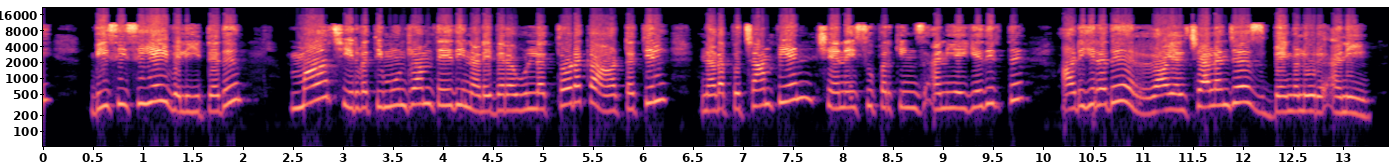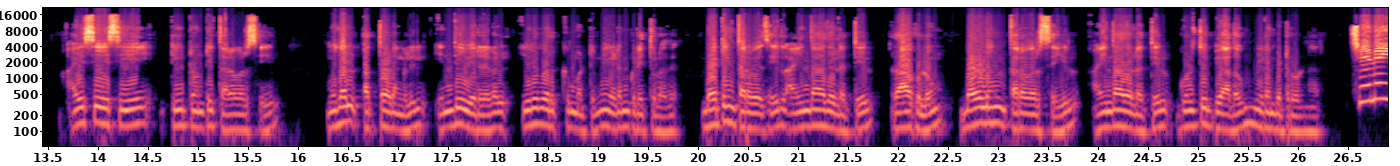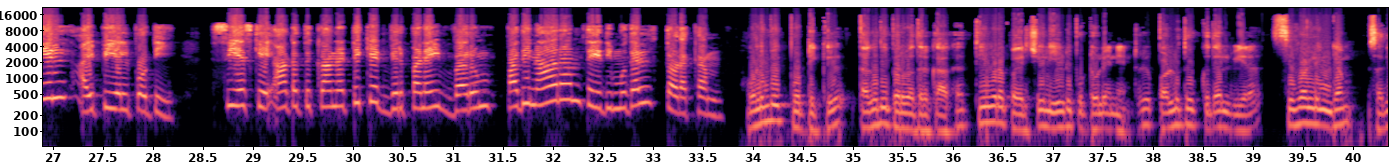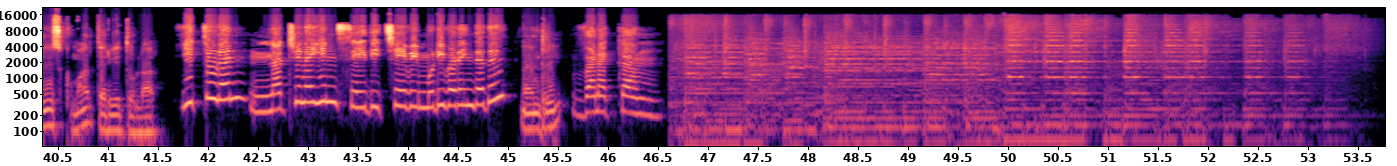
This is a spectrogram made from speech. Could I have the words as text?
பிசிசிஐ வெளியிட்டது. மார்ச் இருபத்தி மூன்றாம் தேதி நடைபெறவுள்ள தொடக்க ஆட்டத்தில் நடப்பு சாம்பியன் சென்னை சூப்பர் கிங்ஸ் அணியை எதிர்த்து ஆடுகிறது ராயல் சேலஞ்சர்ஸ் பெங்களூரு அணி. ஐசிஐசிஐ டி டுவெண்டி தரவரிசையில் முதல் பத்து இடங்களில் இந்திய வீரர்கள் இருவருக்கு மட்டுமே இடம் கிடைத்துள்ளது. பேட்டிங் தரவரிசையில் ஐந்தாவது இடத்தில் ராகுலும் பவுலிங் தரவரிசையில் ஐந்தாவது இடத்தில் குல்தீப் யாதவும் இடம்பெற்றுள்ளனர். சென்னையில் ஐபிஎல் போட்டி. சிஎஸ்கே ஆட்டத்துக்கான டிக்கெட் விற்பனை வரும் பதினாறாம் தேதி முதல் தொடக்கம். ஒலிம்பிக் போட்டிக்கு தகுதி பெறுவதற்காக தீவிர பயிற்சியில் ஈடுபட்டுள்ளேன் என்று பளுதூக்குதல் வீரர் சிவலிங்கம் சதீஷ்குமார் தெரிவித்துள்ளார். இத்துடன் நற்றினையின் செய்தி சேவை முடிவடைந்தது. நன்றி. வணக்கம்.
